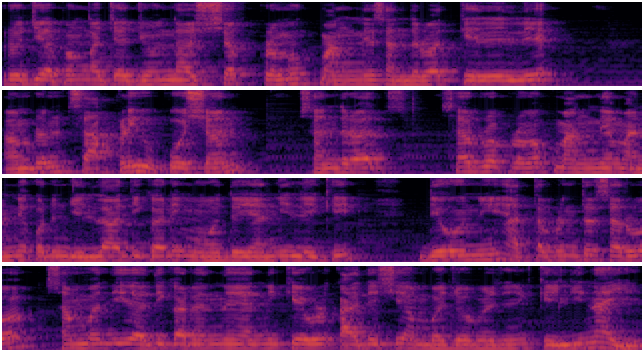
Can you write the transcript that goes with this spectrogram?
रोजी अपंगाच्या जीवनावश्यक प्रमुख मागण्यासंदर्भात केलेले अमरम साखळी उपोषण संदर्भात सर्व प्रमुख मागण्या मान्य करून जिल्हाधिकारी महोदय यांनी लेखी देऊनही आतापर्यंत सर्व संबंधित अधिकाऱ्यांना यांनी केवळ कायदेशीर अंमलबजावणी केली नाही.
